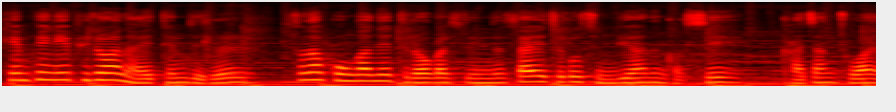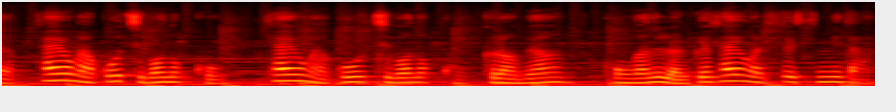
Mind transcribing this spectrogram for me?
캠핑에 필요한 아이템들을 수납 공간에 들어갈 수 있는 사이즈로 준비하는 것이 가장 좋아요. 사용하고 집어넣고 사용하고 집어넣고 그러면 공간을 넓게 사용할 수 있습니다.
